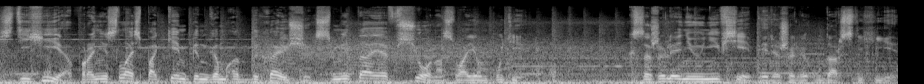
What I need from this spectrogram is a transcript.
Стихия пронеслась по кемпингам отдыхающих, сметая все на своем пути. К сожалению, не все пережили удар стихии.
